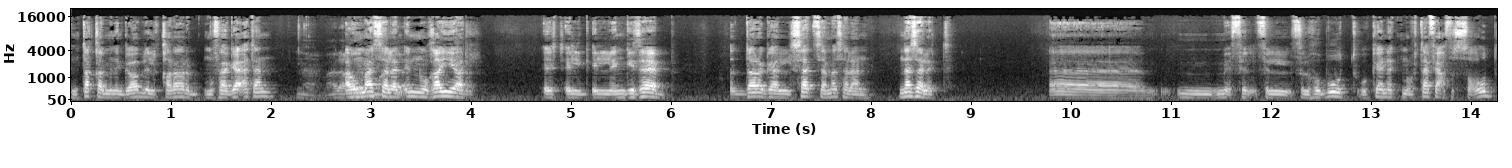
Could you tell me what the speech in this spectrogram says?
انتقل من الجواب للقرار مفاجأة نعم. غير مثلا. إنه غير ال- ال- الانجذاب الدرجة السادسة مثلا نزلت آه، في في في الهبوط وكانت مرتفعة في الصعود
